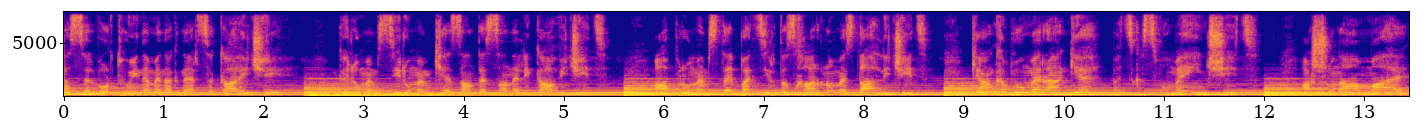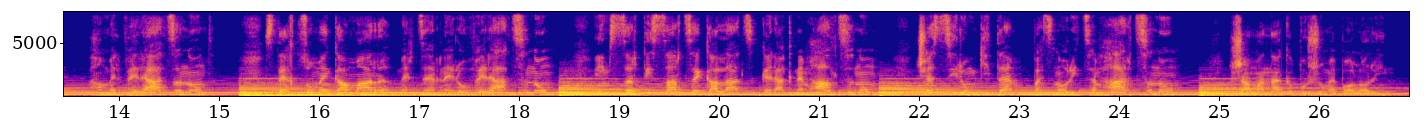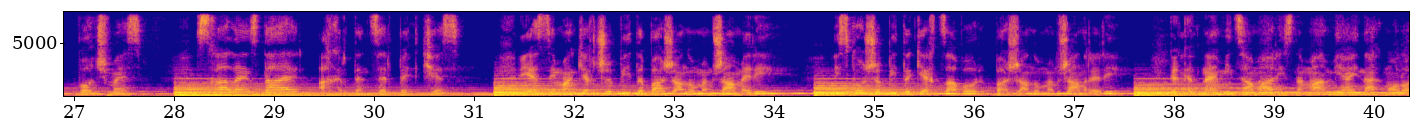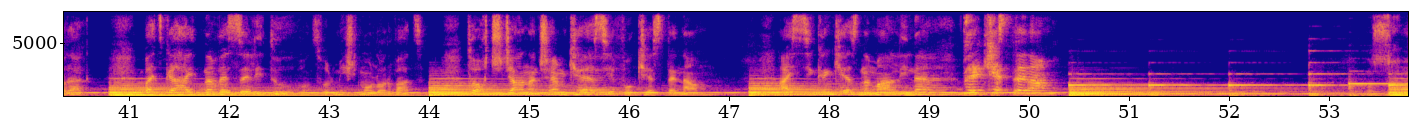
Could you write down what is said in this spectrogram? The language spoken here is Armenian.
ասել, որ թույն է մենակ ներսը կարիչի Գրում եմ, սիրում եմ քեզ անտեսանելի կավիճից Ապրում եմ ստեփ, բայց սիրտս խառնում ես դահլիճից Կյանքը բումերանգ է, բայց սկսվում է ինչից Աշունը ամա է, համել վերածնունդ Ստեղծում ենք ամառը, մեր ձեռներով վերացնում Իմ սրտի սարցե կալած, կրակն եմ հալցնում Չես սիրում գիտեմ, բայց նորից եմ հարցնում Ժամանակը բուժում է բոլորին, ոչ մեզ Սխալ այնս դա էր, ախր տենց էր պետք ես Ես իմ անկեղծ ժպիտը բաժանում եմ ժամերի Իսկ քո ժպիտը կեղծավոր բաժանում եմ ժանրերի Կգտնեմ ինձ համար ինձ նման միայնակ մոլորակ Բայց կհայտնվես էլի դու ոնց որ միշտ մոլորված Թող չճանաչեմ քեզ երբ որ քեզ տենամ Այսինքն քեզ նման լինեմ դե քեզ տենամ Ուզում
